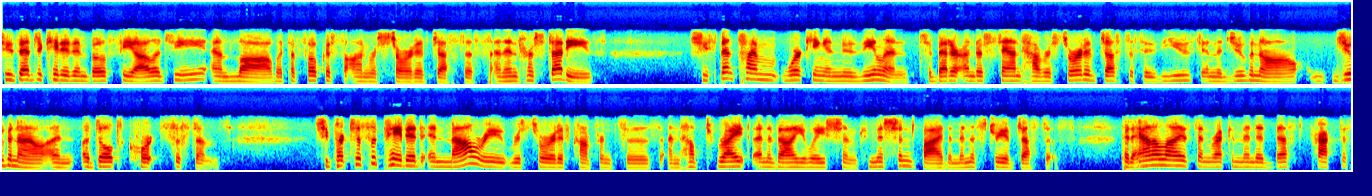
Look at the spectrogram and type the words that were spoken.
She's educated in both theology and law with a focus on restorative justice. And in her studies, she spent time working in New Zealand to better understand how restorative justice is used in the juvenile, juvenile and adult court systems. She participated in Maori restorative conferences and helped write an evaluation commissioned by the Ministry of Justice that analyzed and recommended best practice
